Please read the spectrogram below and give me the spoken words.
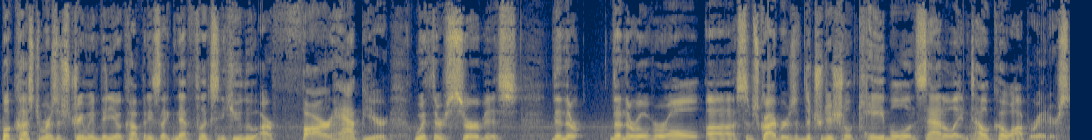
but customers of streaming video companies like Netflix and Hulu are far happier with their service than their than their overall uh, subscribers of the traditional cable and satellite and telco operators.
